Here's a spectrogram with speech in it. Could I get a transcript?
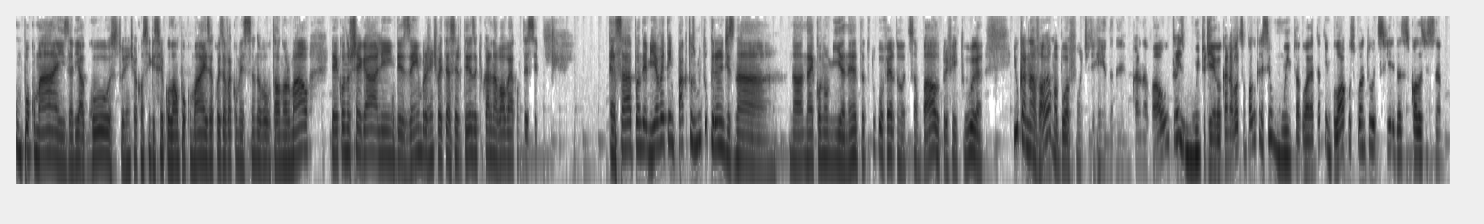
um pouco mais ali agosto, a gente vai conseguir circular um pouco mais, a coisa vai começando a voltar ao normal. E aí quando chegar ali em dezembro, a gente vai ter a certeza que o carnaval vai acontecer. Essa pandemia vai ter impactos muito grandes na, na, na economia, né? Tanto do governo de São Paulo, prefeitura, e o carnaval é uma boa fonte de renda, né? O carnaval traz muito dinheiro. O carnaval de São Paulo cresceu muito agora, tanto em blocos quanto o desfile das escolas de samba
